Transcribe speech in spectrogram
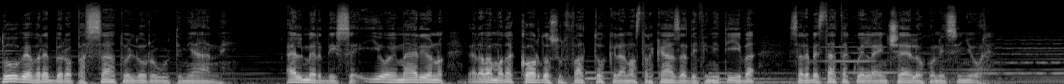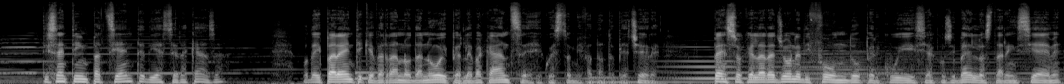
dove avrebbero passato i loro ultimi anni. Elmer disse, io e Marion eravamo d'accordo sul fatto che la nostra casa definitiva sarebbe stata quella in cielo con il Signore. Ti senti impaziente di essere a casa? Ho dei parenti che verranno da noi per le vacanze e questo mi fa tanto piacere Penso che la ragione di fondo per cui sia così bello stare insieme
